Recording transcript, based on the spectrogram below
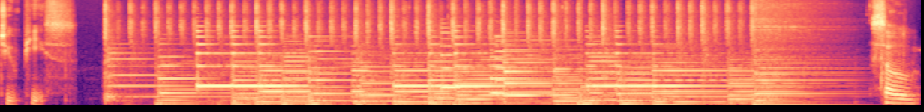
to peace. So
